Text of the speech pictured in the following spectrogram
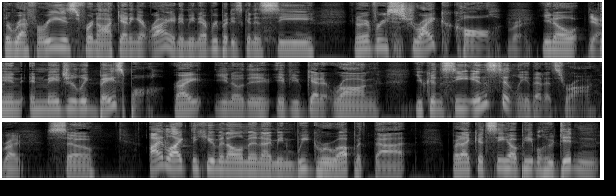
the referees for not getting it right. I mean, everybody's going to see, you know, every strike call, Right. You know, Yeah. in in Major League Baseball, right? You know, the, if you get it wrong, you can see instantly that it's wrong. Right. So I like the human element. I mean, we grew up with that, but I could see how people who didn't,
